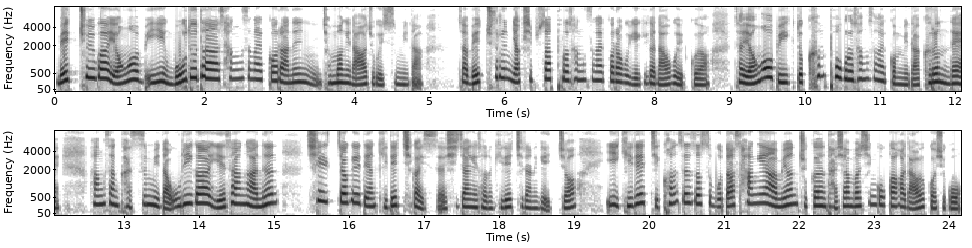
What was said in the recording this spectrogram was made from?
매출과 영업이익 모두 다 상승할 거라는 전망이 나와주고 있습니다. 자, 매출은 약 14% 상승할 거라고 얘기가 나오고 있고요. 자, 영업이익도 큰 폭으로 상승할 겁니다. 그런데 항상 같습니다. 우리가 예상하는 실적에 대한 기대치가 있어요. 시장에서는 기대치라는 게 있죠. 이 기대치 컨센서스보다 상회하면 주가는 다시 한번 신고가가 나올 것이고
